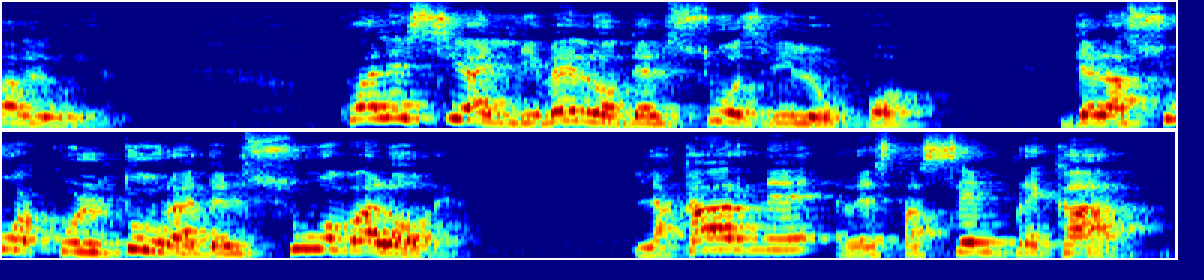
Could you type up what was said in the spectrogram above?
Alleluia. Quale sia il livello del suo sviluppo, della sua cultura, del suo valore, la carne resta sempre carne.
